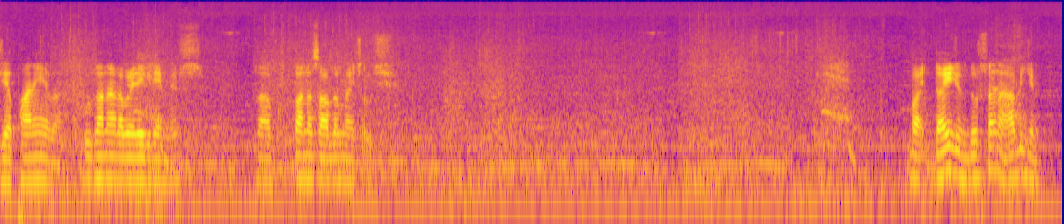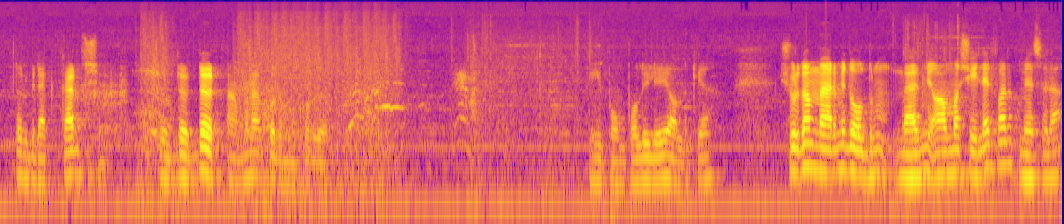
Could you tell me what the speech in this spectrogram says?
cephaneye var. Buradan arabayla giremiyoruz. Daha kurtlarına saldırmaya çalışıyor. Bak dayıcım dursana abicim. Dur bir dakika kardeşim. Dur dur dur. Amına kodum kurdu. İyi pompalı ileyi aldık ya. Şuradan mermi doldur mermi alma şeyler var mesela.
